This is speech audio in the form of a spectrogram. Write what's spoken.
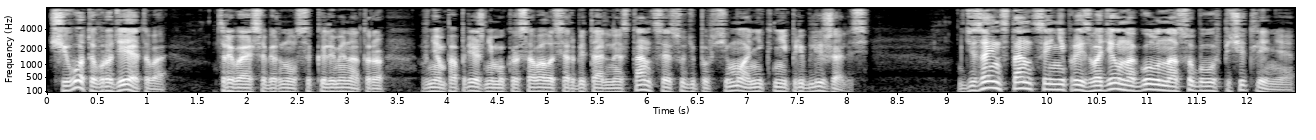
Чего-то вроде этого». Тревайс обернулся к иллюминатору. В нем по-прежнему красовалась орбитальная станция, судя по всему, они к ней приближались. Дизайн станции не производил на Голана особого впечатления.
